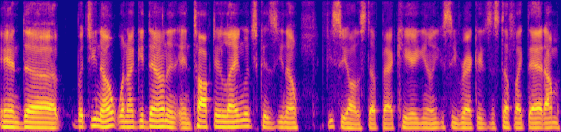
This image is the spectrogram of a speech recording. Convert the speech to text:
and uh, but you know, when I get down and, and talk their language, because you know, if you see all the stuff back here, you know, you see records and stuff like that. I'm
